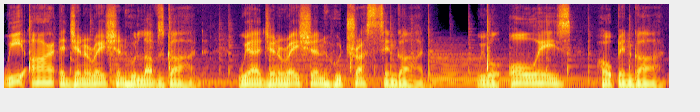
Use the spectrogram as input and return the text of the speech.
We are a generation who loves God. We are a generation who trusts in God. We will always hope in God.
